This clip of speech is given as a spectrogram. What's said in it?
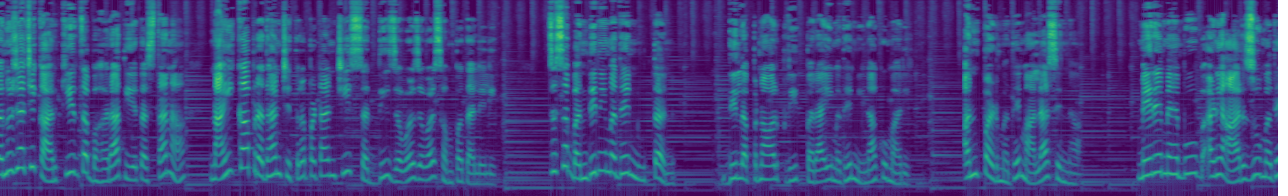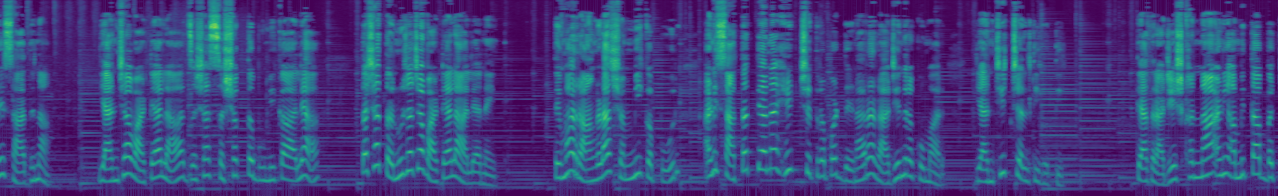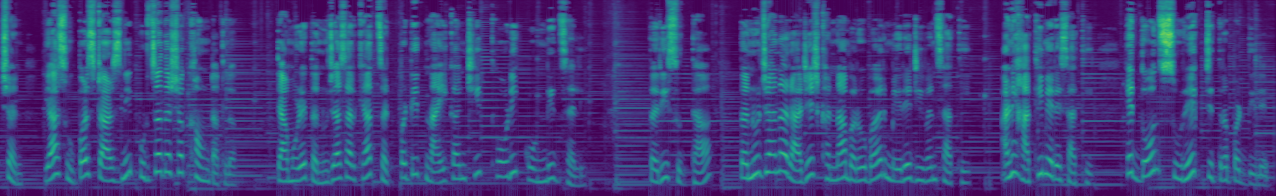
तनुजाची कारकीर्द बहरात येत असताना नायिका प्रधान चित्रपटांची सद्दी जवळजवळ संपत आलेली. जसं बंदिनीमध्ये नूतन दिल अपना और प्रीत पराईमध्ये मीना कुमारी अनपडमध्ये माला सिन्हा मेरे मेहबूब आणि आरजूमध्ये साधना यांच्या वाट्याला जशा सशक्त भूमिका आल्या तशा तनुजाच्या वाट्याला आल्या नाहीत. तेव्हा रांगडा शम्मी कपूर आणि सातत्यानं हिट चित्रपट देणारा राजेंद्र कुमार यांचीच चलती होती. त्यात राजेश खन्ना आणि अमिताभ बच्चन या सुपरस्टार्सनी पुढचं दशक खाऊन टाकलं. त्यामुळे तनुजासारख्या चटपटीत नायिकांची थोडी कोंडीत झाली. तरी सुद्धा तनुजानं राजेश खन्ना बरोबर मेरे जीवन साथी आणि हाथी मेरे साथी हे दोन सुरेख चित्रपट दिले.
